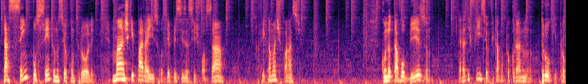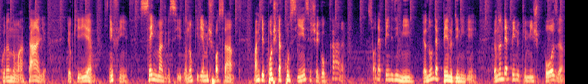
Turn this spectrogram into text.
está 100% no seu controle, mas que para isso você precisa se esforçar, fica mais fácil. Quando eu estava obeso, era difícil, eu ficava procurando truque, procurando um atalho. Eu queria, enfim, ser emagrecido, eu não queria me esforçar. Mas depois que a consciência chegou, cara, só depende de mim. Eu não dependo de ninguém. Eu não dependo que minha esposa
